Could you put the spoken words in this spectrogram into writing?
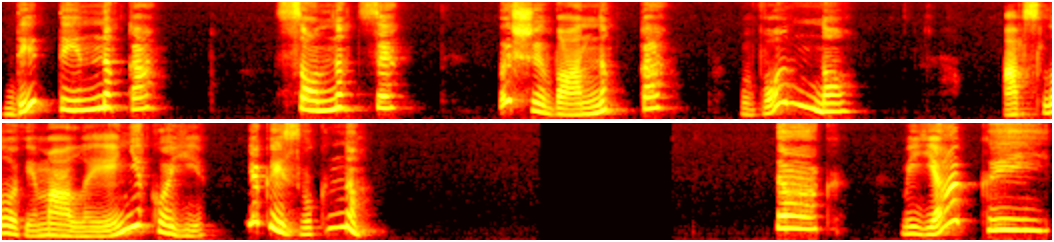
дитинка, сонце, вишиванка, воно. А в слові маленької який звук Н? Так, м'який.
